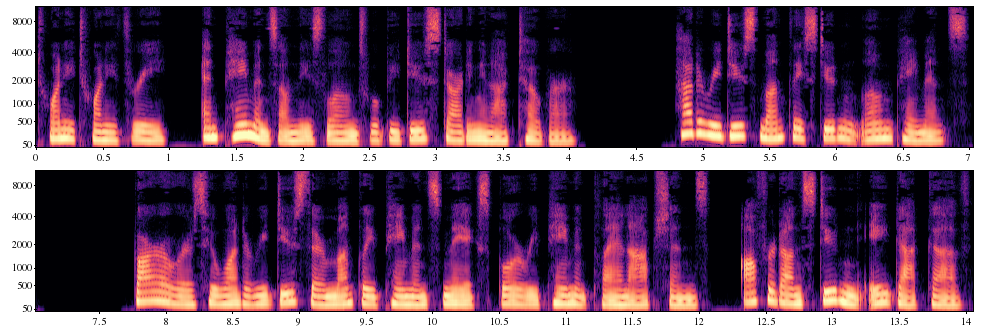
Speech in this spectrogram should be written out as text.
2023, and payments on these loans will be due starting in October. How to reduce monthly student loan payments? Borrowers who want to reduce their monthly payments may explore repayment plan options, offered on studentaid.gov,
